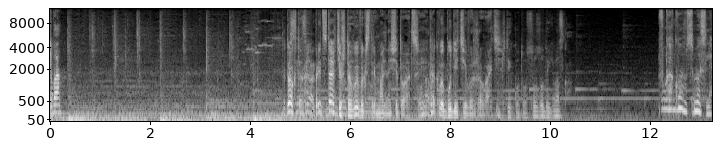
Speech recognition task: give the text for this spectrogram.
Спасибо. Доктор, представьте, что вы в экстремальной ситуации. Как вы будете выживать? В каком смысле?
